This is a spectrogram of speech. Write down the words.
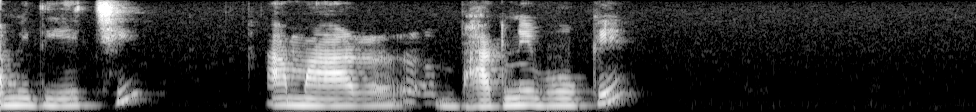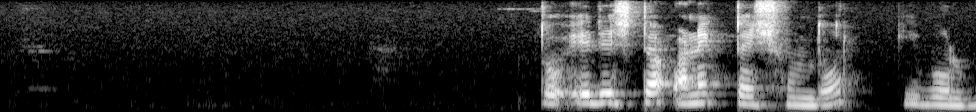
আমি দিয়েছি আমার ভাগ্নে বউকে। তো এই ড্রেসটা অনেকটাই সুন্দর, কি বলব?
